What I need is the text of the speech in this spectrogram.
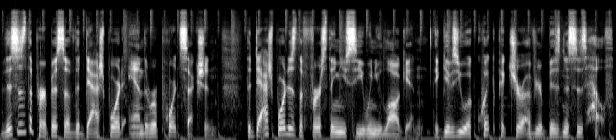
This is the purpose of the dashboard and the report section. The dashboard is the first thing you see when you log in. It gives you a quick picture of your business's health,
